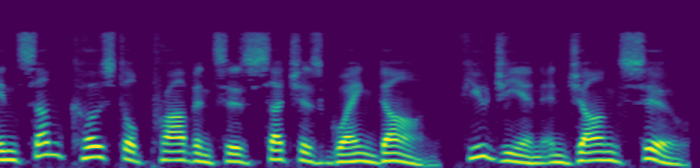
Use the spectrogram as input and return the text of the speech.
In some coastal provinces such as Guangdong, Fujian and Jiangsu,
